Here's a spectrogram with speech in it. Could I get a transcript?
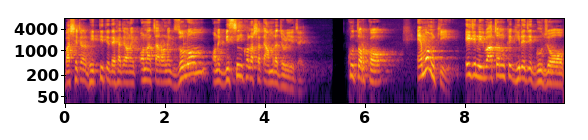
বা সেটার ভিত্তিতে দেখা যায় অনেক অনাচার, অনেক জুলম, অনেক বিশৃঙ্খলার সাথে আমরা জড়িয়ে যাই। কুতর্ক। এমন কি এই যে নির্বাচনকে ঘিরে যে গুজব,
